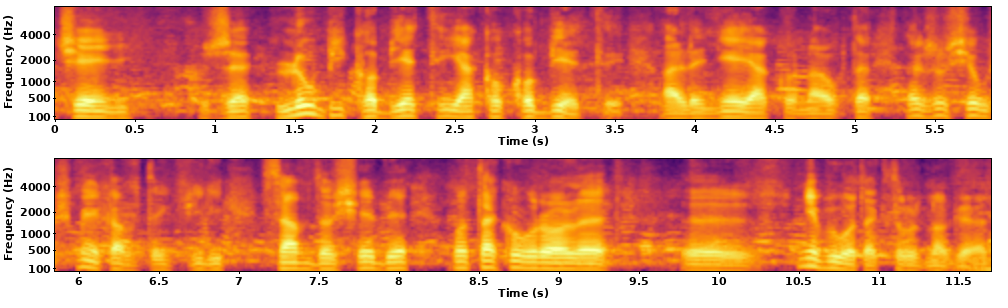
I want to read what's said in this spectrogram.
cień że lubi kobiety jako kobiety, ale nie jako naukę. Tak, Także się uśmiecham w tej chwili sam do siebie, bo taką rolę y, nie było tak trudno grać.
